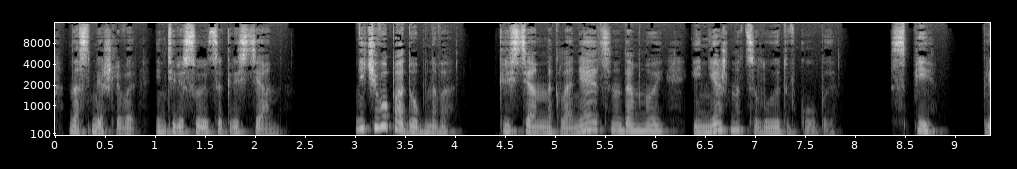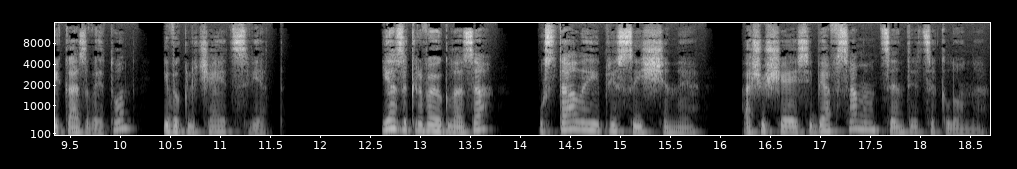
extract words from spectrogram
— насмешливо интересуется Кристиан. «Ничего подобного». Кристиан наклоняется надо мной и нежно целует в губы. «Спи», — приказывает он и выключает свет. Я закрываю глаза, усталая и присыщенная, ощущая себя в самом центре циклона.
